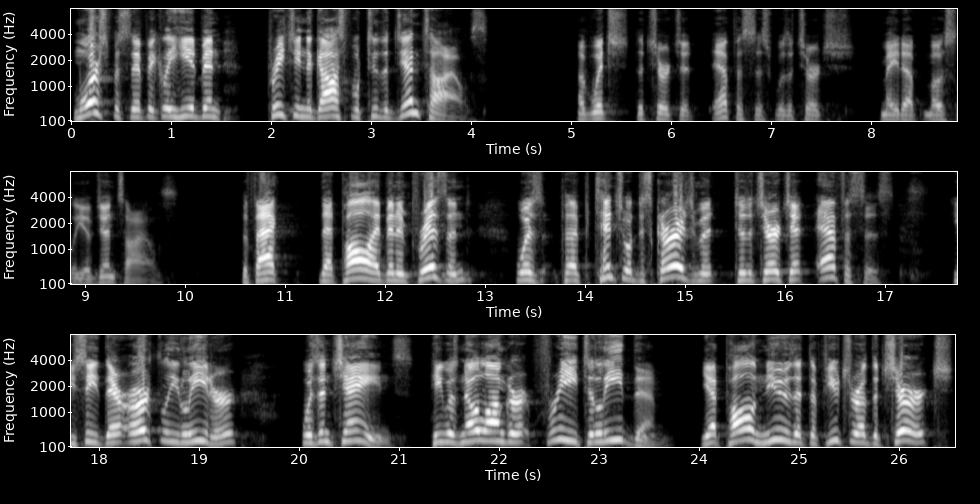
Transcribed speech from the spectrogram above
More specifically, he had been preaching the gospel to the Gentiles, of which the church at Ephesus was a church made up mostly of Gentiles. The fact that Paul had been imprisoned was a potential discouragement to the church at Ephesus. You see, their earthly leader was in chains. He was no longer free to lead them. Yet Paul knew that the future of the church,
